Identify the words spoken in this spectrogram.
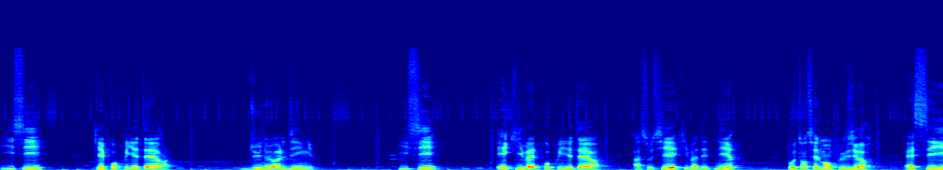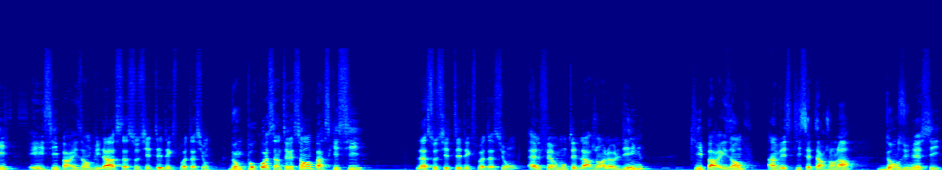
ici qui est propriétaire d'une holding ici et qui va être propriétaire associé, qui va détenir potentiellement plusieurs SCI. Et ici, par exemple, il a sa société d'exploitation. Donc pourquoi c'est intéressant? Parce qu'ici, la société d'exploitation, elle fait remonter de l'argent à la holding qui, par exemple, investit cet argent-là dans une SCI.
